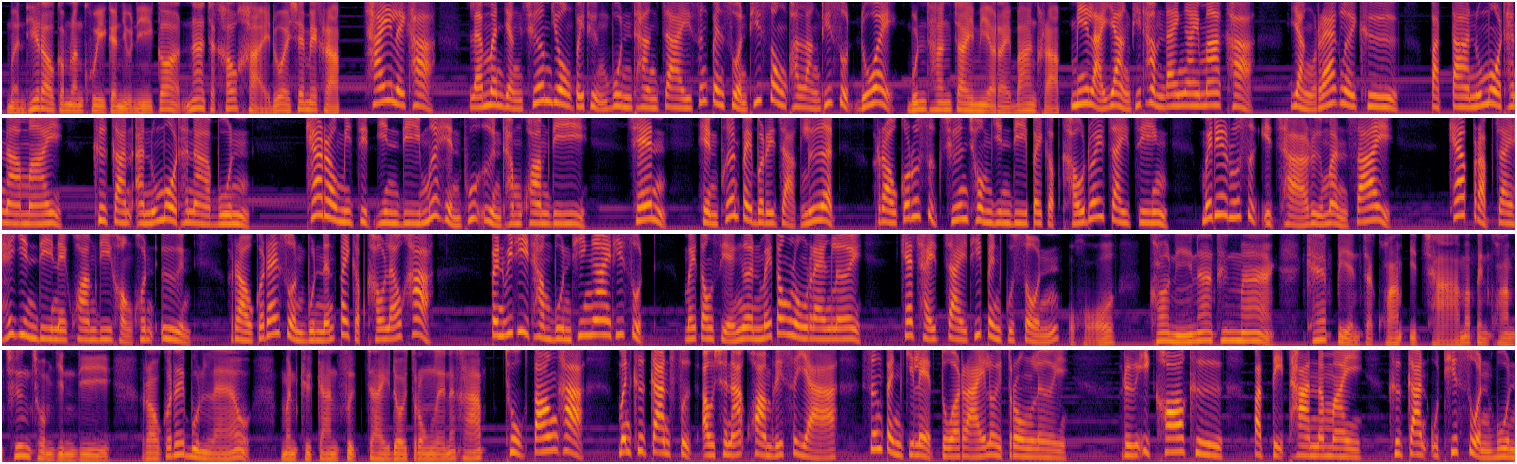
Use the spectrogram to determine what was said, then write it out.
เหมือนที่เรากำลังคุยกันอยู่นี้ก็น่าจะเข้าข่ายด้วยใช่ไหมครับ ใช่เลยค่ะ และมันยังเชื่อมโยงไปถึงบุญทางใจ ซึ่งเป็นส่วนที่ทรงพลังที่สุดด้วย บุญทางใจมีอะไรบ้างครับ มีหลายอย่างที่ทำได้ง่ายมากค่ะ อย่างแรกเลยคือ ปัตตานุโมทนาไมยคือการอนุโมทนาบุญ แค่เรามีจิตยินดีเมื่อเห็นผู้อื่นทำความดี เช่น เห็นเพื่อนไปบริจาคเลือด เราก็รู้สึกชื่นชมยินดีไปกับเขาด้วยใจจริง ไม่ได้รู้สึกอิจฉาหรือหมั่นไส้ แค่ปรับใจให้ยินดีในความดีของคนอื่น เราก็ได้ส่วนบุญนั้นไปกับเขาแล้วค่ะ เป็นวิธีทำบุญที่ง่ายที่สุด ไม่ต้องเสียเงินไม่ต้องลงแรงเลย แค่ใช้ใจที่เป็นกุศล โอ้โห ข้อนี้น่าทึ่งมาก แค่เปลี่ยนจากความอิจฉามาเป็นความชื่นชมยินดี เราก็ได้บุญแล้ว มันคือการฝึกใจโดยตรงเลยนะครับ ถูกต้องค่ะ มันคือการฝึกเอาชนะความริษยา ซึ่งเป็นกิเลสตัวร้ายโดยตรงเลย หรืออีกข้อคือ ปฏิทานนามัย คือการอุทิศส่วนบุญ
